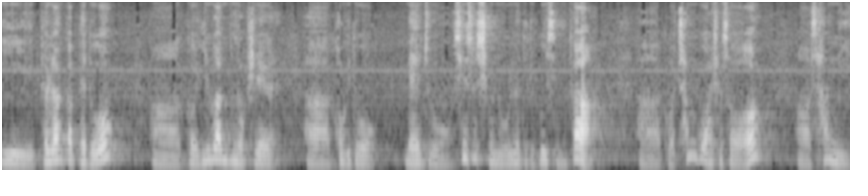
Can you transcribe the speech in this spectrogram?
이 별난 카페도 어, 그 일반 분석실에 아, 거기도 매주 세수시간을 올려드리고 있으니까 아, 그거 참고하셔서 어, 상위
